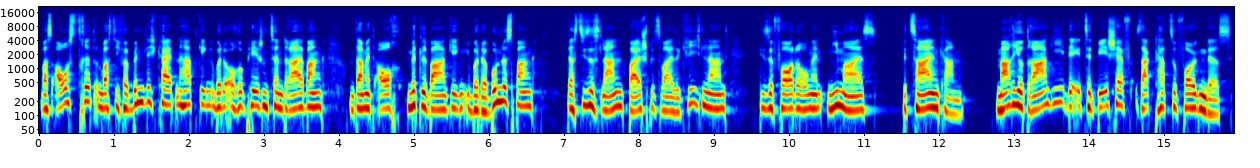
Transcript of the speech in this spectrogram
was austritt und was die Verbindlichkeiten hat gegenüber der Europäischen Zentralbank und damit auch mittelbar gegenüber der Bundesbank, dass dieses Land, beispielsweise Griechenland, diese Forderungen niemals bezahlen kann. Mario Draghi, der EZB-Chef, sagt dazu Folgendes.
